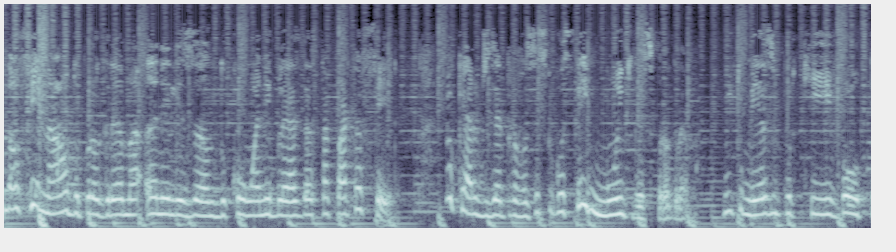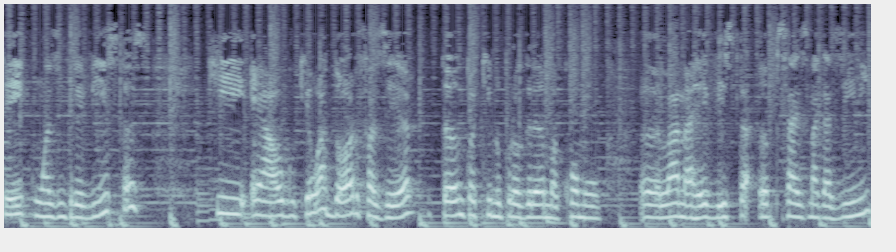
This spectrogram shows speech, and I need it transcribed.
Chegando ao final do programa Analisando com o Aniblés desta quarta-feira. Eu quero dizer para vocês que eu gostei muito desse programa, muito mesmo porque voltei com as entrevistas, que é algo que eu adoro fazer, tanto aqui no programa como uh, lá na revista Upsize Magazine.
